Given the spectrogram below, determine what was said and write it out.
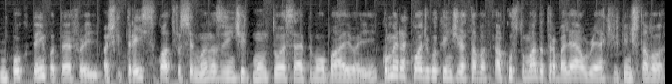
um, pouco tempo até, foi acho que três, quatro semanas a gente montou essa app mobile aí. Como era código que a gente já estava acostumado a trabalhar, o React que a gente estava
